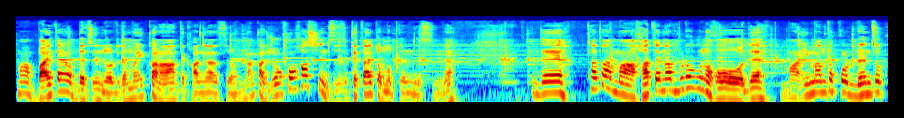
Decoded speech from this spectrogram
まあ媒体は別にどれでもいいかなって感じなんですよ。なんか情報発信続けたいと思ってるんですね。で、ただまあ、ハテナブログの方で、まあ今のところ連続、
